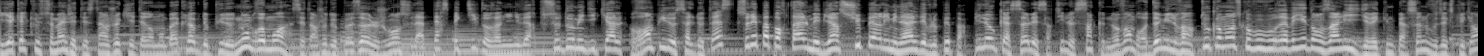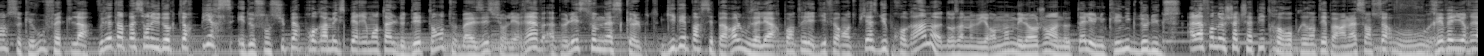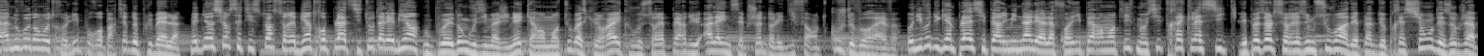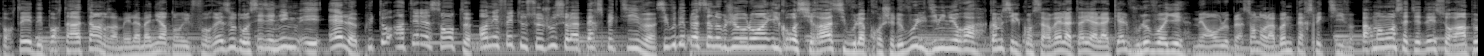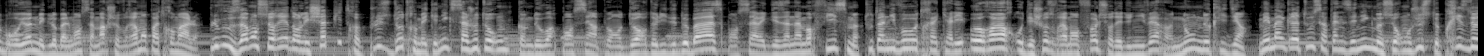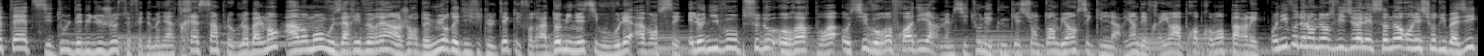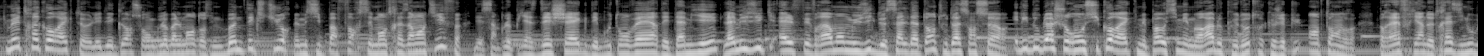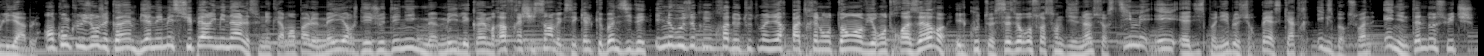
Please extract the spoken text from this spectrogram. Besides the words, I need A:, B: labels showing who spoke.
A: Il y a quelques semaines, j'ai testé un jeu qui était dans mon backlog depuis de nombreux mois. C'est un jeu de puzzle jouant sur la perspective dans un univers pseudo-médical rempli de salles de test. Ce n'est pas Portal, mais bien Superliminal, développé par Pillow Castle et sorti le 5 novembre 2020. Tout commence quand vous vous réveillez dans un lit avec une personne vous expliquant ce que vous faites là. Vous êtes un patient du docteur Pierce et de son super programme expérimental de détente basé sur les rêves appelé Somnasculpt. Guidé par ses paroles, vous allez arpenter les différentes pièces du programme dans un environnement mélangeant un hôtel et une clinique de luxe. À la fin de chaque chapitre, représenté par un ascenseur, vous vous réveillerez à nouveau dans votre lit pour repartir de plus belle. Mais bien sûr, cette histoire serait bien trop plate si tout allait bien. Vous pouvez donc vous imaginer qu'à un moment tout basculera et que vous serez perdu à la Inception dans les différentes couches de vos rêves. Au niveau du gameplay, Superliminal est à la fois hyper inventif mais aussi très classique. Les puzzles se résument souvent à des plaques de pression, des objets à porter et des portes à atteindre, mais la manière dont il faut résoudre ces énigmes est, elle, plutôt intéressante. En effet, tout se joue sur la perspective. Si vous déplacez un objet au loin, il grossira, si vous l'approchez de vous, il diminuera, comme s'il conservait la taille à laquelle vous le voyez, mais en le plaçant dans la bonne perspective. Par moments, cette idée sera un peu brouillonne, mais globalement ça marche vraiment pas trop mal. Plus vous avancerez dans les chapitres, plus d'autres mécaniques s'ajouteront, comme devoir penser un peu en dehors de l'idée de base, penser avec des anamorphismes, tout un niveau très calé horreur ou des choses vraiment folles sur des univers non euclidiens. Mais malgré tout, certaines énigmes seront juste prises de tête si tout le début du jeu se fait de manière très simple globalement. À un moment, vous arriverez à un genre de mur de difficulté qu'il faudra dominer si vous voulez avancer. Et le niveau pseudo-horreur pourra aussi vous refroidir, même si tout n'est qu'une question d'ambiance et qu'il n'a rien d'effrayant à proprement parler. Au niveau de l'ambiance visuelle et sonore, on est sur du basique mais très correct. Les décors seront globalement dans une bonne texture, même si pas forcément très inventif. Des simples pièces d'échecs, des boutons verts, des damiers. La musique, elle, fait vraiment musique de salle d'attente ou d'ascenseur. Et les doublages seront aussi corrects, mais pas aussi mémorables que d'autres que j'ai pu entendre. Bref, rien de très inoubliable. En conclusion, j'ai quand même bien aimé Superliminal. Ce n'est clairement pas le meilleur des jeux d'énigmes, mais il est quand même rafraîchissant avec ses quelques bonnes idées. Il ne vous occupera de toute manière pas très longtemps, environ 3 heures. Il coûte 16,79€ sur Steam et est disponible sur PS4, Xbox One et Nintendo Switch.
